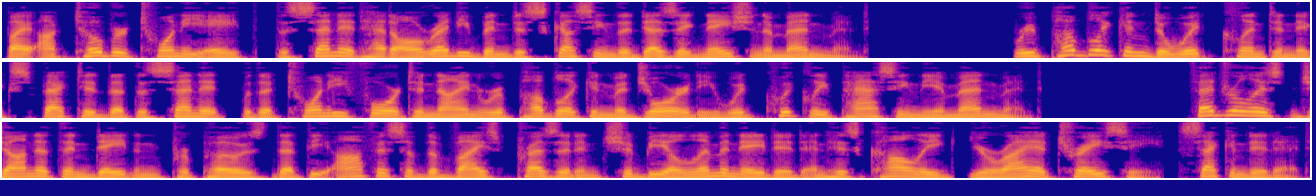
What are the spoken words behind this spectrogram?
By October 28, the Senate had already been discussing the designation amendment. Republican DeWitt Clinton expected that the Senate, with a 24–9 Republican majority would quickly passing the amendment. Federalist Jonathan Dayton proposed that the office of the vice president should be eliminated and his colleague, Uriah Tracy, seconded it.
